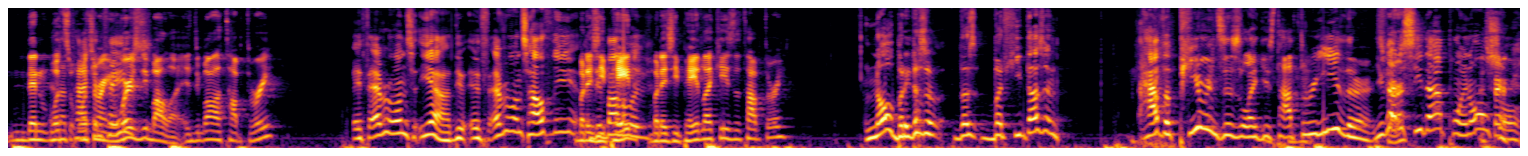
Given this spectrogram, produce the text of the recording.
Then what's what's the ranking? Where's Dybala? Is Dybala top three? if everyone's yeah, if everyone's healthy, But is he paid? But is he paid like he's the top three? no, but he doesn't. Does but he doesn't have appearances like he's top three either. You got to see that point also.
